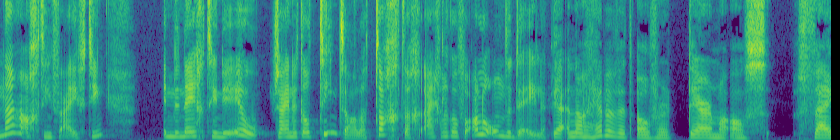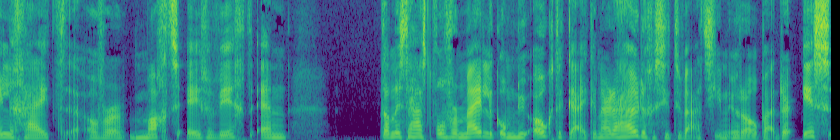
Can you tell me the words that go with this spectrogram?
na 1815 in de 19e eeuw zijn het al tientallen, 80, eigenlijk over alle onderdelen. Ja, en dan hebben we het over termen als veiligheid, eh, over machtsevenwicht. En dan is het haast onvermijdelijk om nu ook te kijken naar de huidige situatie in Europa. Er is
